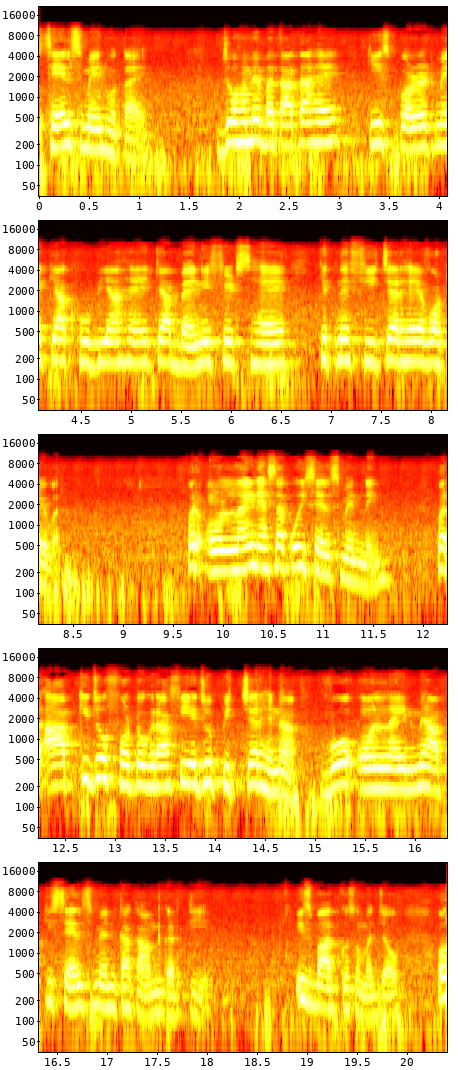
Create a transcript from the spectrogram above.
सेल्समैन होता है, जो हमें बताता है कि इस प्रोडक्ट में क्या खूबियाँ हैं, क्या बेनिफिट्स है, कितने फीचर है वॉट पर ऑनलाइन ऐसा कोई सेल्समैन नहीं। पर आपकी जो फ़ोटोग्राफ़ी है जो पिक्चर है ना वो ऑनलाइन में आपकी सेल्समैन का काम करती है। इस बात को समझ जाओ। और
